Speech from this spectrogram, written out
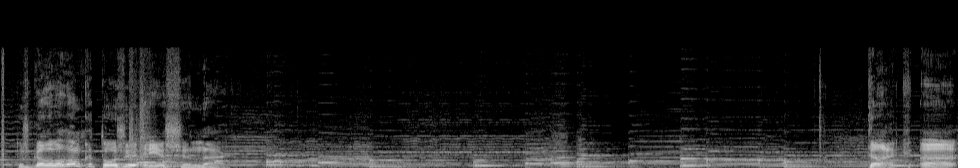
Потому что головоломка тоже решена. Так, а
